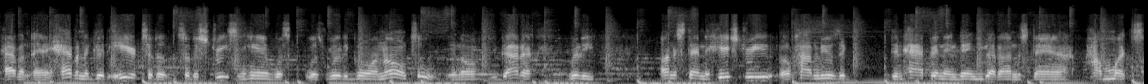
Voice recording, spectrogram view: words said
having and having a good ear to the to the streets and hearing what's what's really going on too. You know, you gotta really understand the history of how music didn't happen, and then you gotta understand how much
